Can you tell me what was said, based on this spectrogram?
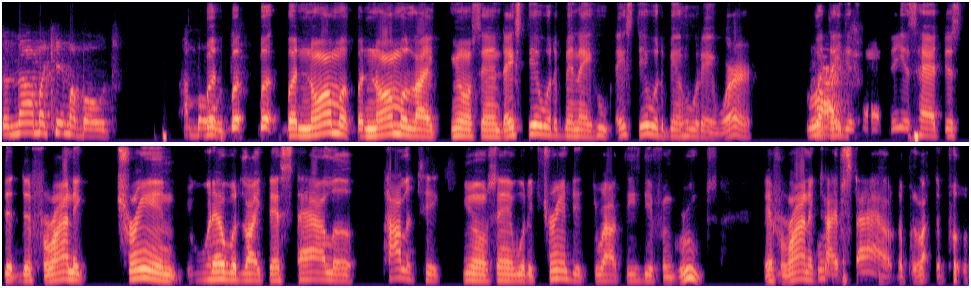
so Narmer came about about but but but but normal, but normal, like you know what I'm saying. They still would have been a who. They still would have been who they were. but right. they just had, they just had this the, the pharaonic trend, whatever like that style of politics, you know what I'm saying, would have trended throughout these different groups. Their pharaonic type style, the, the,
